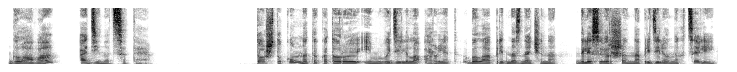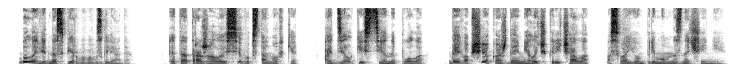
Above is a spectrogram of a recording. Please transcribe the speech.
Глава одиннадцатая То, что комната, которую им выделила Арлет, была предназначена для совершенно определенных целей, было видно с первого взгляда. Это отражалось в обстановке, отделке стены пола, да и вообще каждая мелочь кричала о своем прямом назначении.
